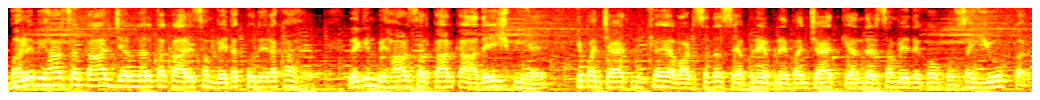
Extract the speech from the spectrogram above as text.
भले बिहार सरकार जल नल का कार्य संवेदक को दे रखा है लेकिन बिहार सरकार का आदेश भी है कि पंचायत मुखिया या वार्ड सदस्य अपने अपने पंचायत के अंदर संवेदकों को सहयोग कर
